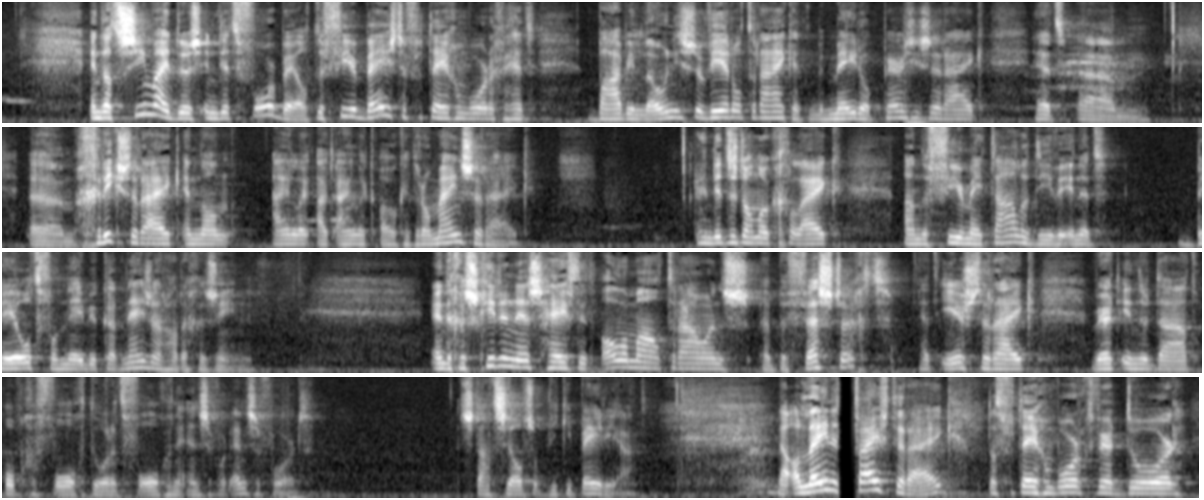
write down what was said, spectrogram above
En dat zien wij dus in dit voorbeeld. De vier beesten vertegenwoordigen het Babylonische wereldrijk, het Medo-Persische Rijk, het um, um, Griekse Rijk en dan uiteindelijk ook het Romeinse Rijk. En dit is dan ook gelijk aan de vier metalen die we in het beeld van Nebukadnezar hadden gezien. En de geschiedenis heeft dit allemaal trouwens eh, bevestigd. Het Eerste Rijk werd inderdaad opgevolgd door het volgende enzovoort enzovoort. Het staat zelfs op Wikipedia. Nou, alleen het Vijfde Rijk, dat vertegenwoordigd werd door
